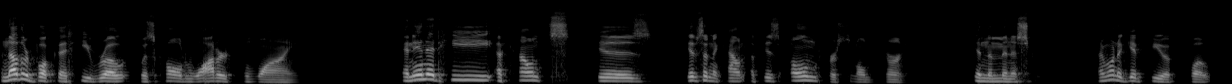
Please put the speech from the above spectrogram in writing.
Another book that he wrote was called Water to Wine. And in it, he accounts his, gives an account of his own personal journey in the ministry. I want to give to you a quote.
